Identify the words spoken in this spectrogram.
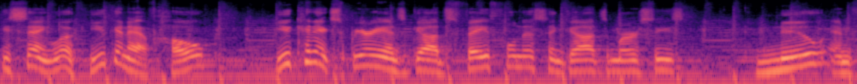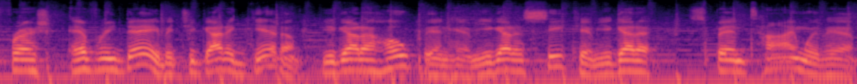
He's saying, look, you can have hope you can experience God's faithfulness and God's mercies new and fresh every day, but you got to get them. You got to hope in Him. You got to seek Him. You got to spend time with Him.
